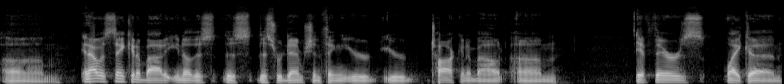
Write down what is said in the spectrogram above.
Um and i was thinking about it you know this this this redemption thing that you're you're talking about um if there's like a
